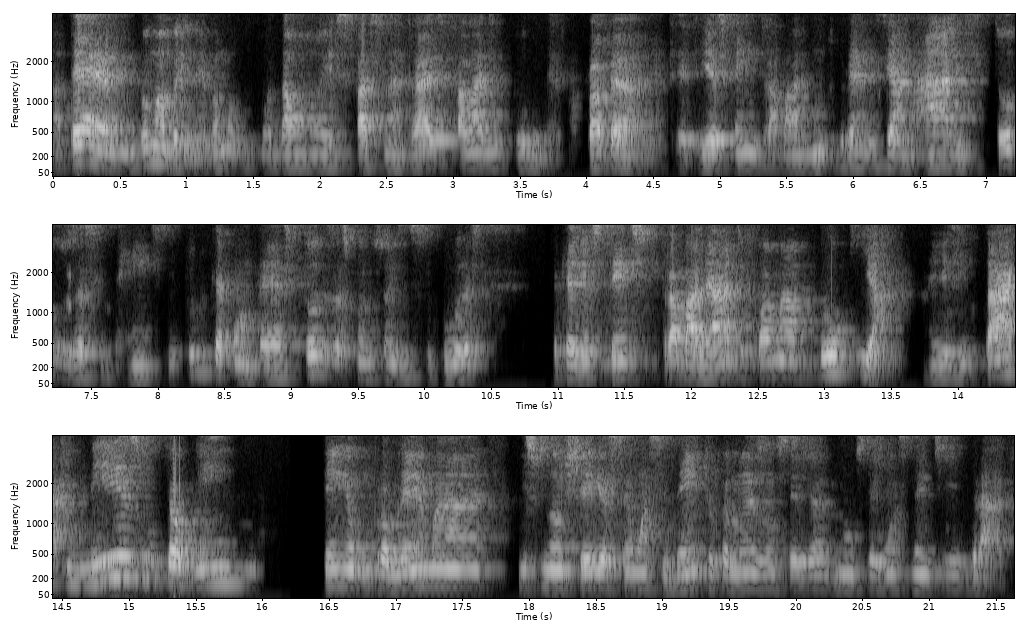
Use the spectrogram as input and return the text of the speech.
até vamos abrir, né? Vamos dar um, passinho atrás e falar de tudo mesmo. A própria Entrevias tem um trabalho muito grande de análise de todos os acidentes, de tudo que acontece, todas as condições inseguras, para que a gente tente trabalhar de forma a bloquear, a evitar que mesmo que alguém tenha algum problema, isso não chegue a ser um acidente, ou pelo menos não seja, não seja um acidente grave.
